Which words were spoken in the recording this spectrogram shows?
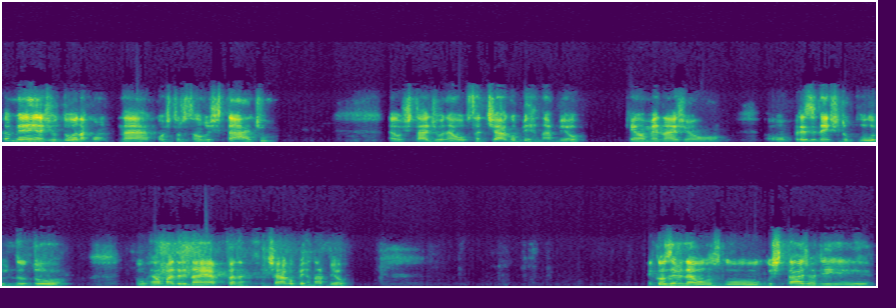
Também ajudou na, na construção do estádio. É o estádio né, o Santiago Bernabéu que é uma homenagem ao, ao presidente do clube do, do, do Real Madrid na época né Santiago Bernabéu Inclusive, né, o, o, o estádio ali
